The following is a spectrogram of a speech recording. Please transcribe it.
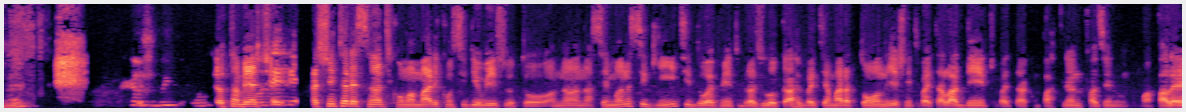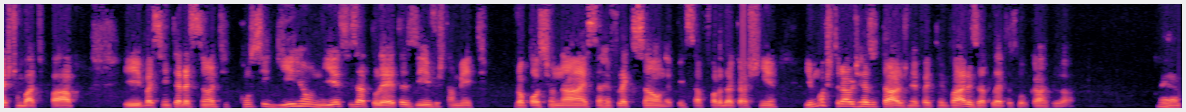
Né? Eu também achei, achei, interessante como a Mari conseguiu isso, doutor. Na, na, semana seguinte do evento Brasil Local vai ter a maratona e a gente vai estar lá dentro, vai estar compartilhando, fazendo uma palestra, um bate-papo, e vai ser interessante conseguir reunir esses atletas e justamente proporcionar essa reflexão, né? pensar fora da caixinha e mostrar os resultados. Né? Vai ter vários atletas locais lá. É.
